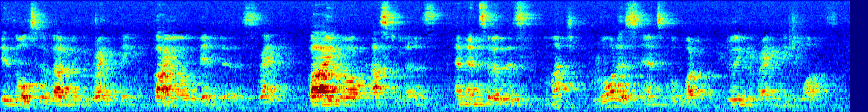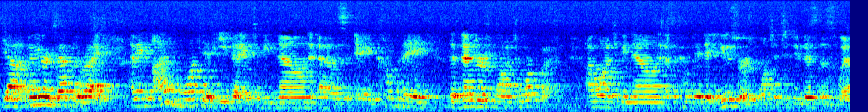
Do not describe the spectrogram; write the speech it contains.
is also about doing the right thing by your vendors, right. by your customers, and, and sort of this much broader sense of what doing the right thing was. Yeah, no, you're exactly right. I mean, I wanted eBay to be known as a company that vendors wanted to work with. I wanted to be known as a company that users wanted to do business with.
